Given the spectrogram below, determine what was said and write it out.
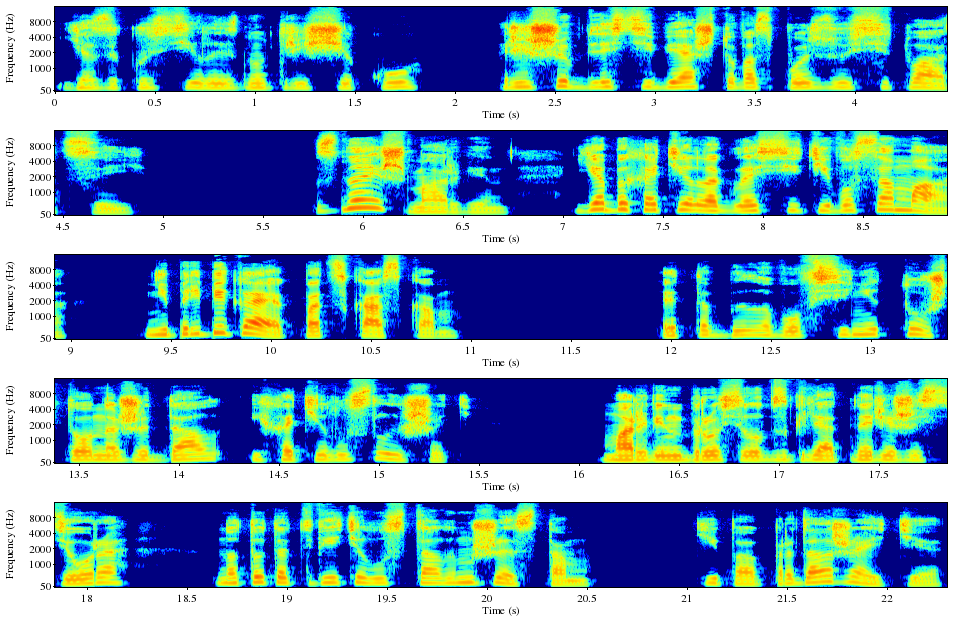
Я закусила изнутри щеку, решив для себя, что воспользуюсь ситуацией. «Знаешь, Марвин, я бы хотела огласить его сама, не прибегая к подсказкам». Это было вовсе не то, что он ожидал и хотел услышать. Марвин бросил взгляд на режиссера, но тот ответил усталым жестом — Типа «продолжайте».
